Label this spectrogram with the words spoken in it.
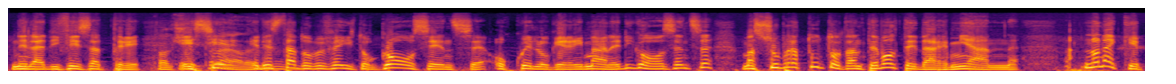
nella difesa a 3 e è, ed è stato preferito Gosens o quello che rimane di Gosens ma soprattutto tante volte Darmian. Non è che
